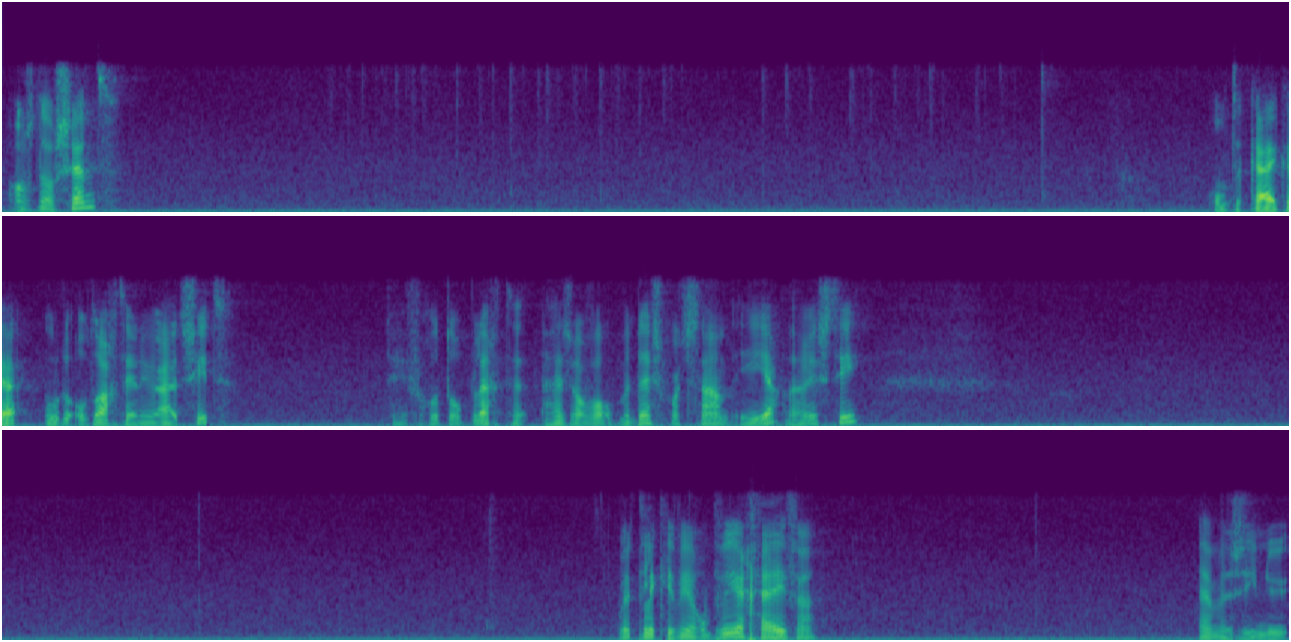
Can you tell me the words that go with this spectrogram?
als docent. Om te kijken hoe de opdracht er nu uitziet. Even goed opleggen. Hij zal wel op mijn dashboard staan. Ja, daar is hij. We klikken weer op weergeven. En we zien nu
